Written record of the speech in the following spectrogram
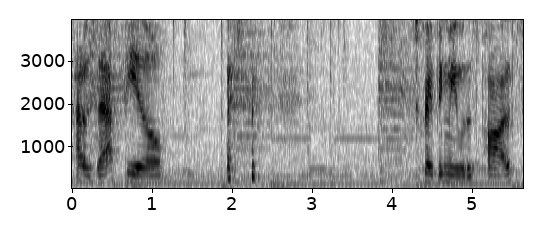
How does that feel? scraping me with his paws.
